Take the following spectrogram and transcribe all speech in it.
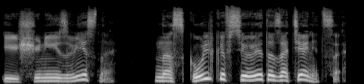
И еще неизвестно, насколько все это затянется.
